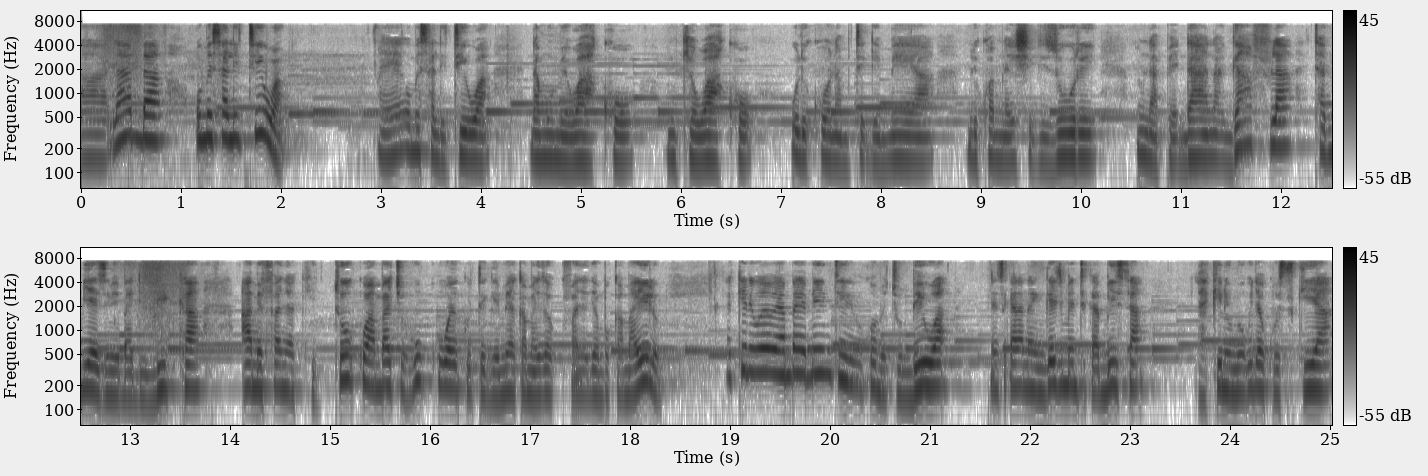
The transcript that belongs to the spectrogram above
Ah, labda umesalitiwa Eh, umesalitiwa na mume wako, mke wako, ulikuwa unamtegemea, mlikuwa mnaishi vizuri, mnapendana, ghafla tabia zimebadilika, amefanya kituko ambacho hukuwahi kutegemea kama aweza kufanya jambo kama hilo. Lakini wewe ambaye binti ulikuwa umechumbiwa, inawezekana na engagement kabisa, lakini umekuja kusikia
